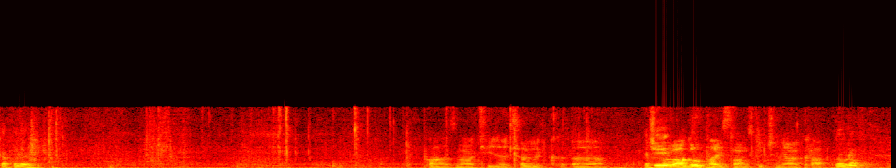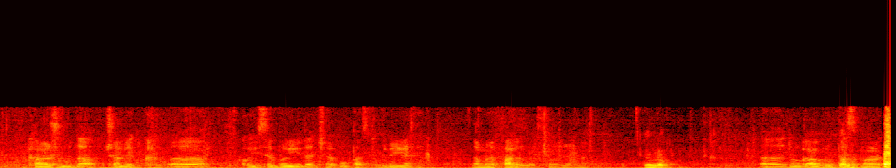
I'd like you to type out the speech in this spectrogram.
kako dalje. Pa znači da čovjek, uh, Znači, prva grupa islamskih učenjaka dobro, kažu da čovjek uh, koji se boji da će upast u grijeh, da mu je farz da se ožene. Dobro. Uh, druga grupa smatra.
